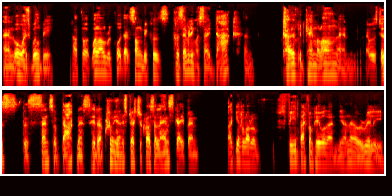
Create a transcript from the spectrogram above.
and always will be. I thought, well, I'll record that song because because everything was so dark and COVID came along and it was just this sense of darkness hit you know, stretched across the landscape. And I get a lot of feedback from people that, you know, they were really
